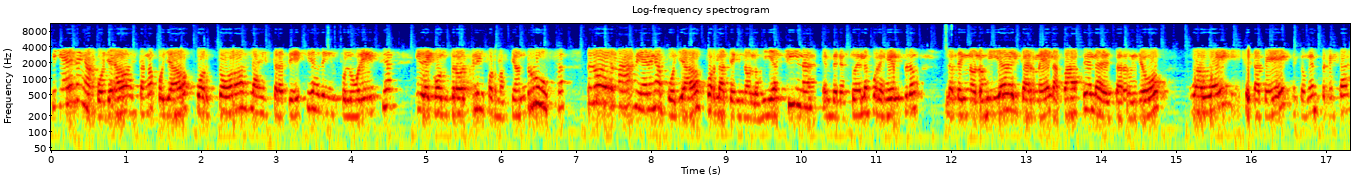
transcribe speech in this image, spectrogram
vienen apoyados, están apoyados por todas las estrategias de influencia y de control de la información rusa, pero además vienen apoyados por la tecnología china. En Venezuela, por ejemplo, la tecnología del carnet de la patria la desarrolló Huawei y ZTE, que son empresas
